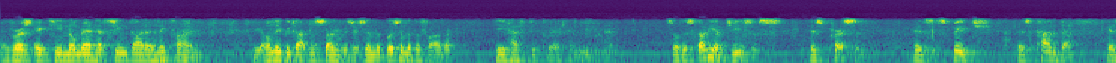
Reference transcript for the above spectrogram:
And verse 18, no man hath seen God at any time. The only begotten Son, which is in the bosom of the Father, he hath declared him. Amen. So the study of Jesus, his person, his speech, his conduct, his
